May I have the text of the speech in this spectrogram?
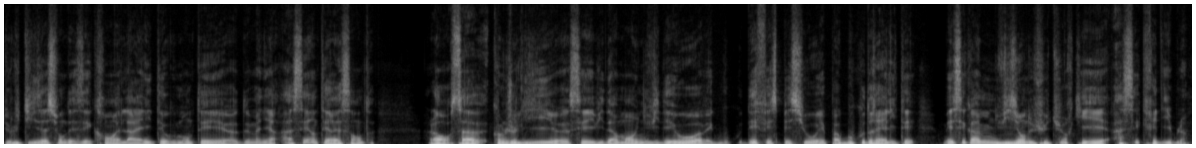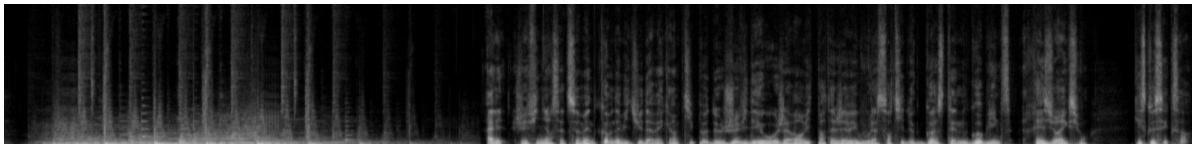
l'utilisation des écrans et de la réalité augmentée euh, de manière assez intéressante. Alors ça, comme je le dis, euh, c'est évidemment une vidéo avec beaucoup d'effets spéciaux et pas beaucoup de réalité, mais c'est quand même une vision du futur qui est assez crédible. Allez, je vais finir cette semaine comme d'habitude avec un petit peu de jeux vidéo. J'avais envie de partager avec vous la sortie de Ghost and Goblins Résurrection. Qu'est-ce que c'est que ça?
